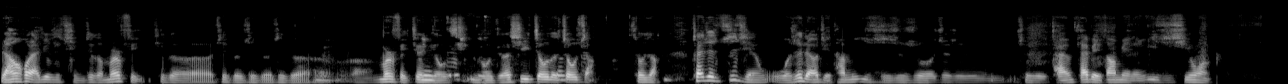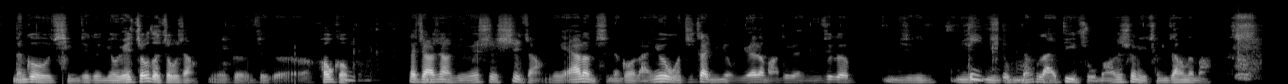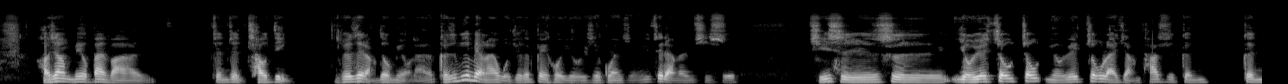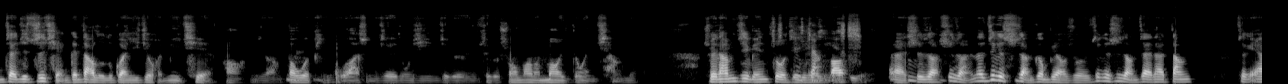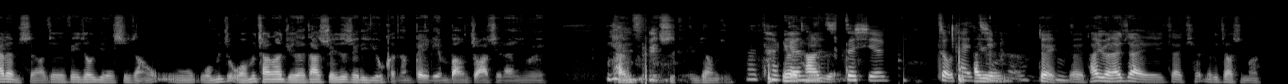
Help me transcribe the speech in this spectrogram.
然后后来就是请这个 Murphy，这个这个这个这个呃 Murphy，就纽纽泽西州的州长，州长。在这之前，我是了解他们一直就是说，就是就是台台北方面的人一直希望能够请这个纽约州的州长，那个这个 Hochul，再加上纽约市市长这个 Adams 能够来，因为我就在你纽约了嘛，对不对？你这个你你你能来地主嘛，是顺理成章的嘛。好像没有办法真正敲定。所以这两个都没有来，可是不是没有来？我觉得背后也有一些关系，因为这两个人其实其实是纽约州州纽约州来讲，他是跟跟在这之前跟大陆的关系就很密切啊、哦，你知道，包括苹果啊什么这些东西，这个这个双方的贸易都很强的，所以他们这边做这个包比，哎，市长市长，那这个市长更不要说，这个市长在他当这个 Adams 啊，这个非洲裔的市长，我我们我们常常觉得他随时随地有可能被联邦抓起来，因为。贪腐的事情这样子，那他因为他这些走太近了。对对，他原来在在那个叫什么？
